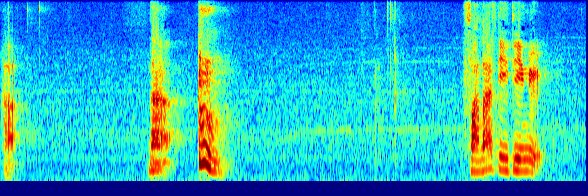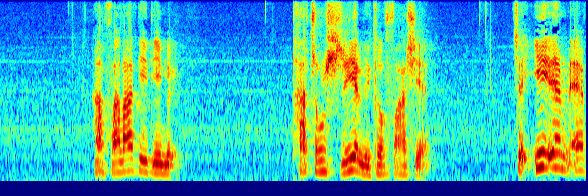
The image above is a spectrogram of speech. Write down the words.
好。那 法拉第定律啊，法拉第定律，他从实验里头发现，这 EMF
